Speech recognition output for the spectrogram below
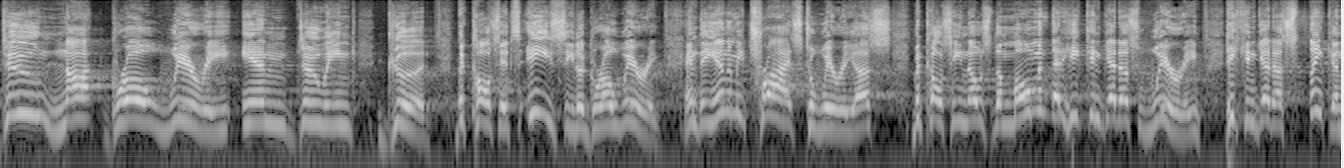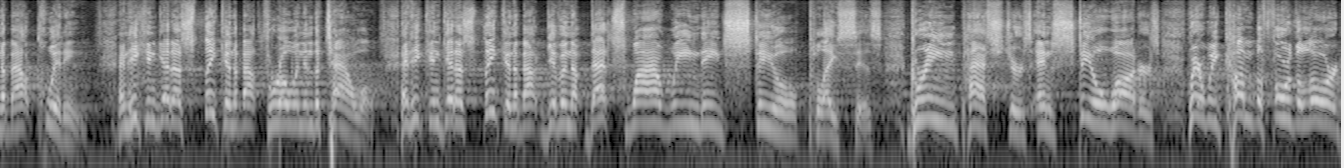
Do not grow weary in doing good because it's easy to grow weary. And the enemy tries to weary us because he knows the moment that he can get us weary, he can get us thinking about quitting. And he can get us thinking about throwing in the towel. And he can get us thinking about giving up. That's why we need still places, green pastures, and still waters where we come before the Lord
